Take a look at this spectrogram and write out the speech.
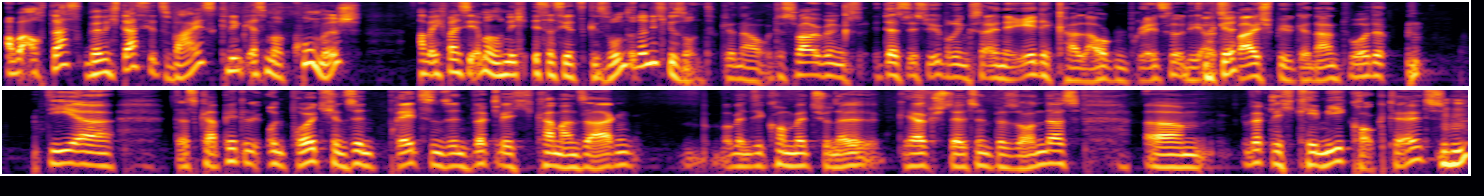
Aber auch das, wenn ich das jetzt weiß, klingt erstmal komisch, aber ich weiß ja immer noch nicht, ist das jetzt gesund oder nicht gesund? Genau. Das war übrigens, das ist übrigens eine Edeka-Laugenbrezel, die als okay. Beispiel genannt wurde die äh, das Kapitel und Brötchen sind, Brezen sind wirklich, kann man sagen, wenn sie konventionell hergestellt sind, besonders ähm, wirklich Chemie-Cocktails, mhm.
